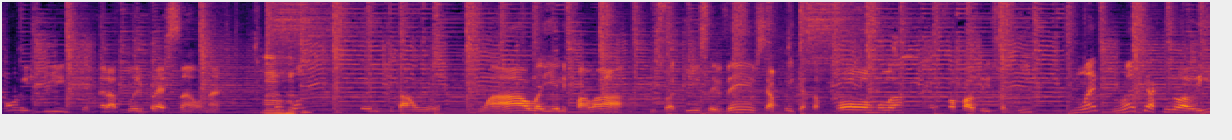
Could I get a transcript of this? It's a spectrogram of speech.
condições de temperatura e pressão, né? Então, uhum. quando ele te dá um, uma aula e ele fala, ah, isso aqui, você vem, você aplica essa fórmula, é só fazer isso aqui. Não é, não é que aquilo ali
